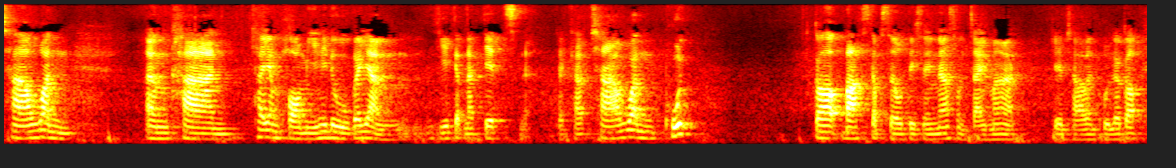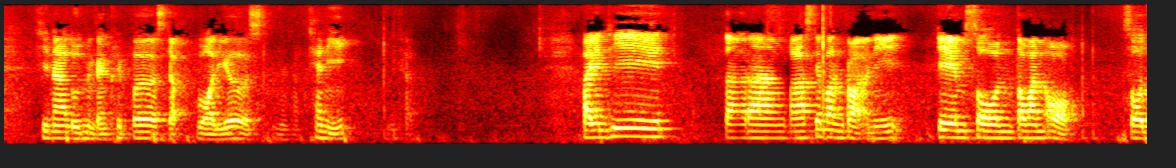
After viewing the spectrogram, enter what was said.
เช้าวัน อังคารถ้ายังพอมีให้ดูก็อย่างฮีทกับนักเก็ตส์นะครับเช้าวันพุธก็บัคส์กับเซลติกส์นี่น่าสนใจมาก เกมเช้าวันพุธแล้วก็ที่น่าลุ้นเหมือนกันคลิปเปอร์สกับวอริเออร์สนะครับแค่นี้นะครับไปกันที่ตารางบาสเกตบอลก่อนอันนี้ เกมโซนตะวันออก โซน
